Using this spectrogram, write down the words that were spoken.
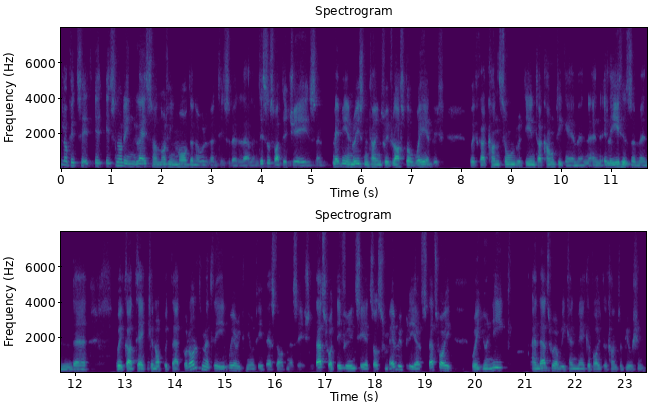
Look, it's it, it, it's nothing less or nothing more than I would have anticipated, Alan. This is what the J is, and maybe in recent times we've lost our way a bit. We've got consumed with the inter-county game and, and elitism, and uh, we've got taken up with that. But ultimately, we're a community-based organisation. That's what differentiates us from everybody else. That's why we're unique, and that's where we can make a vital contribution.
